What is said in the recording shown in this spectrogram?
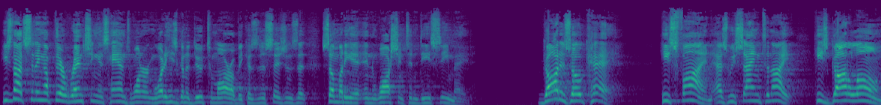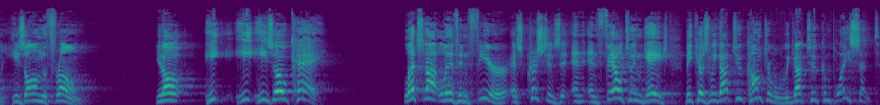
He's not sitting up there wrenching his hands wondering what he's going to do tomorrow because of decisions that somebody in Washington, D.C. made. God is okay. He's fine. As we sang tonight, He's God alone. He's on the throne. You know, he, he, He's okay. Let's not live in fear as Christians and, and fail to engage because we got too comfortable, we got too complacent.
